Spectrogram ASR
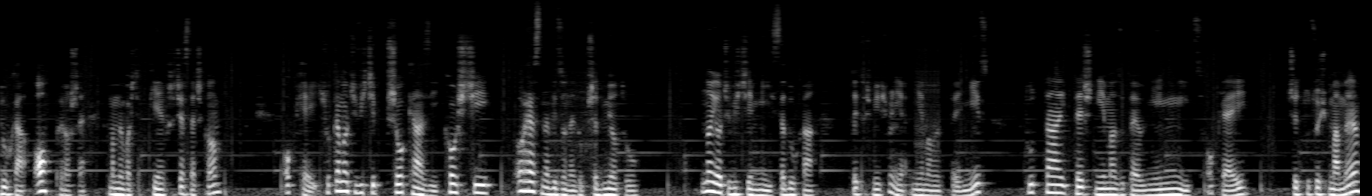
ducha. O proszę, mamy właśnie pierwsze ciasteczko. Okej, szukamy oczywiście przy okazji kości oraz nawiedzonego przedmiotu. No i oczywiście miejsca ducha. Tutaj coś mieliśmy? Nie, nie mamy tutaj nic. Tutaj też nie ma zupełnie nic. Okej. Czy tu coś mamy?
